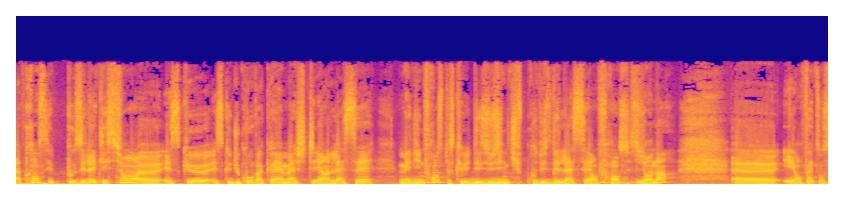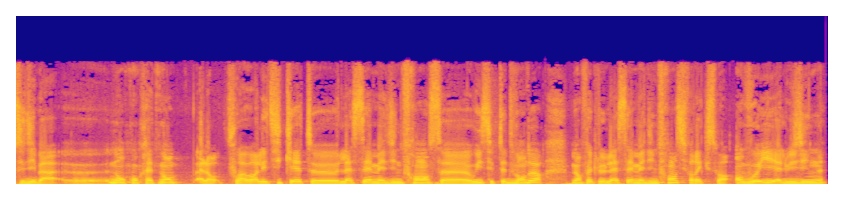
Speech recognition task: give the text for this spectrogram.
Après, on s'est posé la question est-ce que, est-ce que du coup, on va quand même acheter un lacet made in France? Parce que des usines qui produisent des lacets en France, il y en a. Euh, et en fait, on s'est dit bah euh, non, concrètement, alors pour avoir l'étiquette euh, lacet made in France, oui, c'est peut-être vendeur, mais en fait, le lacet made in France, il faudrait qu'il soit envoyé à l'usine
